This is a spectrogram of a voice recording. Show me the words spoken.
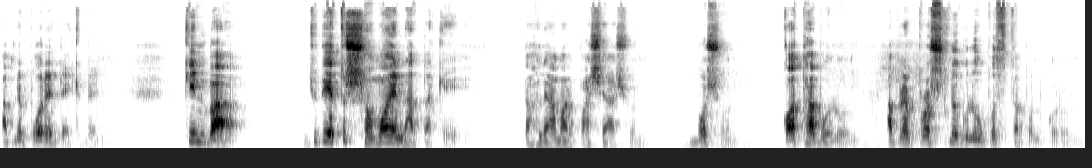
আপনি পরে দেখবেন। কিংবা যদি এত সময় না থাকে, তাহলে আমার পাশে আসুন, বসুন, কথা বলুন, আপনার প্রশ্নগুলো উপস্থাপন করুন।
